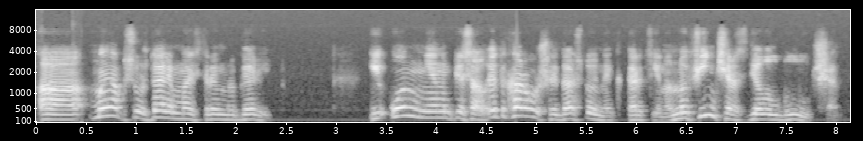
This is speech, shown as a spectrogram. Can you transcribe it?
а, мы обсуждали мастера и Маргариту. И он мне написал, это хорошая, достойная картина, но Финчер сделал бы лучше –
